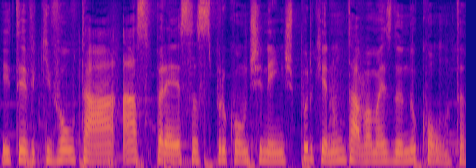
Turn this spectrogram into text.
e teve que voltar às pressas para o continente porque não estava mais dando conta.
